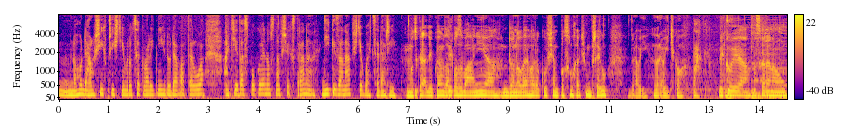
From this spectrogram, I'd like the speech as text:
mnoho dalších příštím roce kvalitních dodavatelů a ať je ta spokojenost na všech stranách. Díky za návštěvu, ať se daří. Moc krát děkujem za pozvání a do nového roku všem posluchačům přeju zdraví, zdravíčko. Tak. Děkuji a nashledanou.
